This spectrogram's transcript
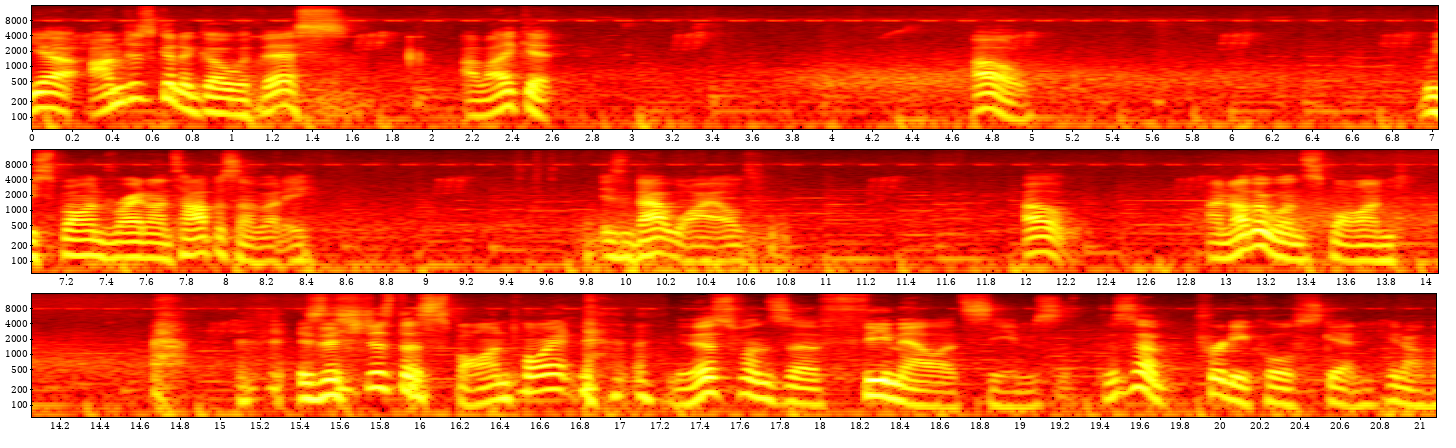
Yeah, I'm just gonna go with this. I like it. Oh. We spawned right on top of somebody. Isn't that wild? Oh. Another one spawned. Is this just a spawn point? this one's a female, it seems. This is a pretty cool skin. You know,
